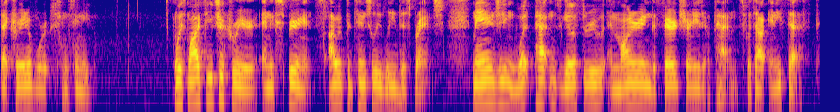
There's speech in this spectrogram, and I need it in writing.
that creative works continue. With my future career and experience, I would potentially lead this branch, managing what patents go through and monitoring the fair trade of patents without any theft.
